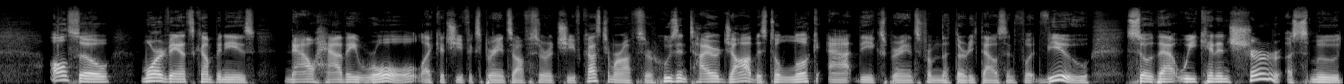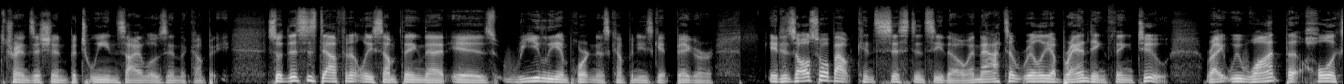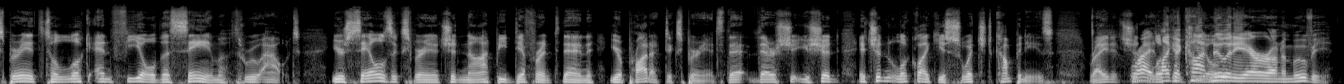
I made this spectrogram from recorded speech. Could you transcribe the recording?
Also, more advanced companies now have a role like a chief experience officer, a chief customer officer, whose entire job is to look at the experience from the 30,000 foot view so that we can ensure a smooth transition between silos in the company. So, this is definitely something that is really important as companies get bigger. It is also about consistency though, and that's a really a branding thing too, right? We want the whole experience to look and feel the same throughout. Your sales experience should not be different than your product experience. There, there should you should it shouldn't look like you switched companies, right? It should right, look like a continuity error on a movie.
